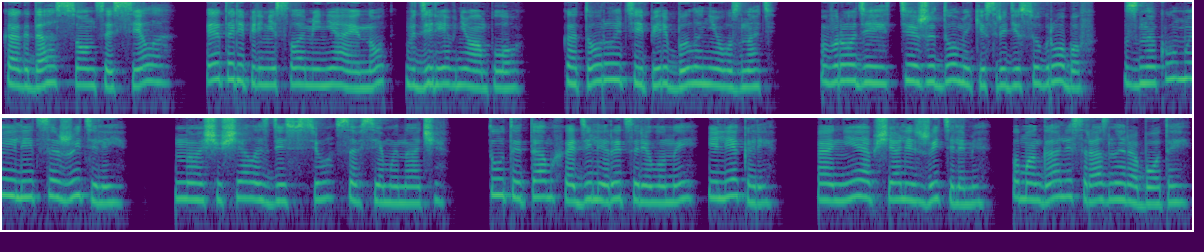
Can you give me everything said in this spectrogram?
Когда солнце село, Этери перенесла меня и Нот в деревню Ампло, которую теперь было не узнать. Вроде те же домики среди сугробов, знакомые лица жителей – но ощущалось здесь все совсем иначе. Тут и там ходили рыцари Луны и лекари. Они общались с жителями, помогали с разной работой.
